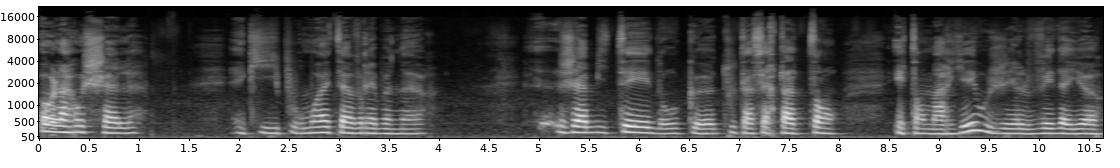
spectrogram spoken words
oh, La Rochelle, et qui pour moi était un vrai bonheur. J'ai habité donc euh, tout un certain temps étant mariée, où j'ai élevé d'ailleurs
